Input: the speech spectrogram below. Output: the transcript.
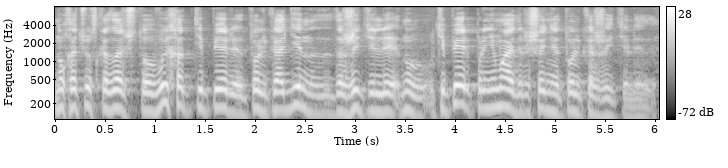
Но хочу сказать, что выход теперь только один, это жители, ну, теперь принимают решение только жители.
